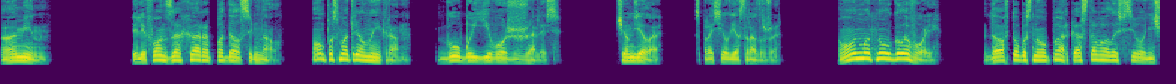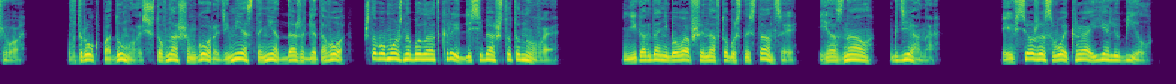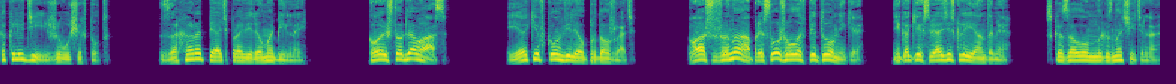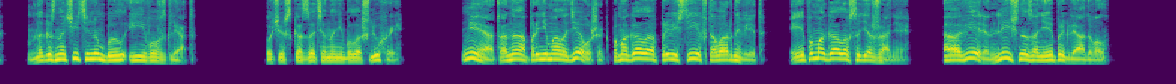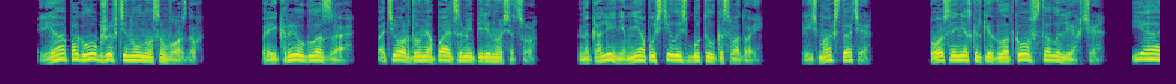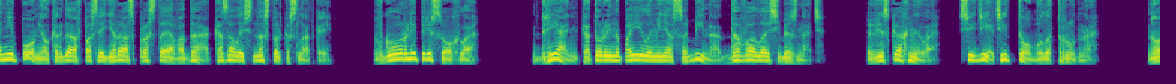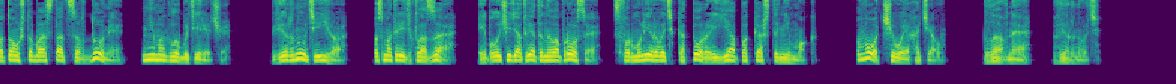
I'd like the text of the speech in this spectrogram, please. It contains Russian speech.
Амин. Телефон Захара подал сигнал. Он посмотрел на экран. Губы его сжались. «В чем дело?» — спросил я сразу же. Он мотнул головой. До автобусного парка оставалось всего ничего. Вдруг подумалось, что в нашем городе места нет даже для того, чтобы можно было открыть для себя что-то новое. Никогда не бывавший на автобусной станции, я знал, где она. И все же свой край я любил, как и людей, живущих тут. Захар опять проверил мобильный. «Кое-что для вас». Я кивком велел продолжать. «Ваша жена прислуживала в питомнике. Никаких связей с клиентами», — сказал он многозначительно. Многозначительным был и его взгляд. «Хочешь сказать, она не была шлюхой?» «Нет, она принимала девушек, помогала привести их в товарный вид и помогала в содержании. А Верин лично за ней приглядывал». Я поглубже втянул носом воздух. Прикрыл глаза, потер двумя пальцами переносицу. На колени мне опустилась бутылка с водой. Весьма кстати. После нескольких глотков стало легче. Я не помнил, когда в последний раз простая вода казалась настолько сладкой. В горле пересохло. Дрянь, которой напоила меня Сабина, давала о себе знать. В висках ныло. Сидеть и то было трудно. Но о том, чтобы остаться в доме, не могло быть и речи. Вернуть ее, посмотреть в глаза и получить ответы на вопросы, сформулировать которые я пока что не мог. Вот чего я хотел. Главное — вернуть.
